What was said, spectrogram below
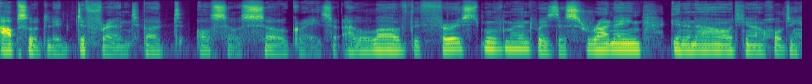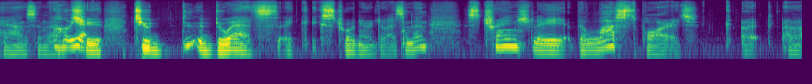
absolutely different, but also so great. So I love the first movement with this running in and out, you know, holding hands, and then Oh, yeah. two two du- duets, ex- extraordinary duets, and then strangely the last part uh, uh,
